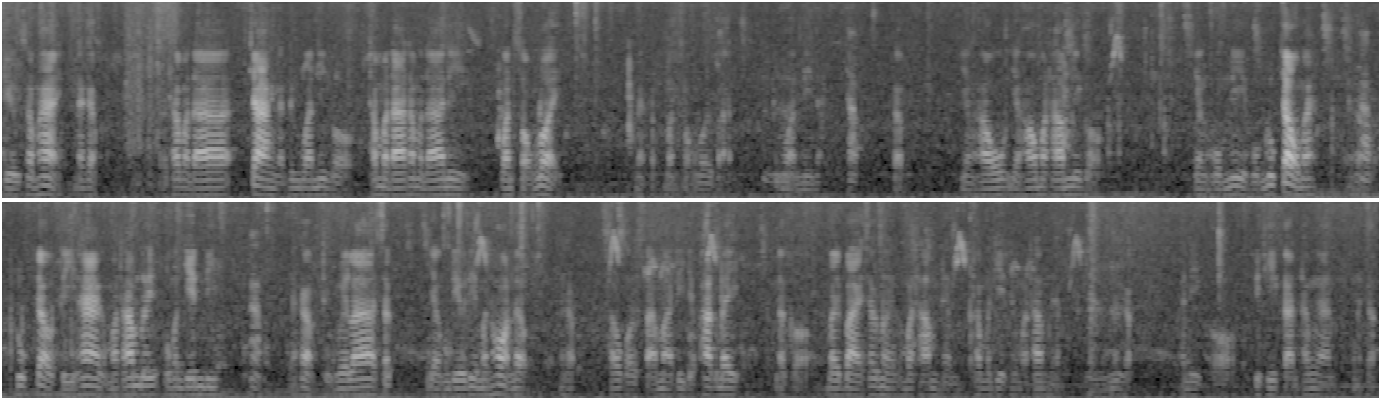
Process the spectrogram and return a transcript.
เดี๋ยวซ้ำให้นะครับธรรมดาจ้างกันถึงวันนี้ก็ธรรมดาธรรมดานี่วันสองร้อยนะครับวันสองร้อยบาท ถึงวันนี้นะครับครับ อย่างเฮาอย่างเฮามาทำนี่ก็ อย่างผมนี่ผมลูกเจ้าไหมนะครับ ลูกเจ้าตีห้าก็มาทำเลยโอ้มันเย็นดีครับนะครับ ถึงเวลาสักอย่างเดียวนี่มันฮอดแล้วนะครับเขาก็สามารถที่จะพักได้ แล้วก็บ่ายๆสักหน่อยก็มาทำแทนทำมาเย็นก็มาทำแทนนะครับ อันนี้ก็วิธีการทำงานนะครับ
